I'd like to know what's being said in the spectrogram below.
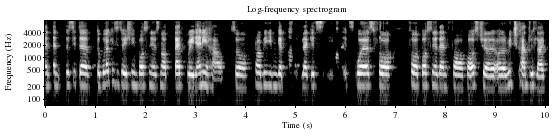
And and the the the working situation in Bosnia is not that great anyhow. So probably even get like it's it's worse for for Bosnia than for, for Austria or rich countries like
